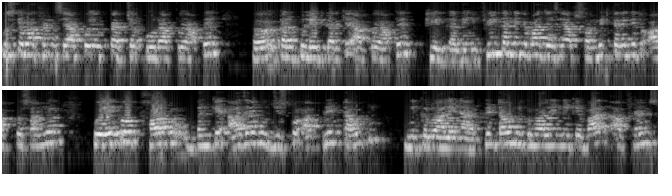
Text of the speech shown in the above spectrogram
उसके बाद फ्रेंड्स आपको जो कैप्चर कोड आपको यहाँ पे कैलकुलेट करके आपको यहाँ पे फिल कर देंगे। फिल करने के बाद जैसे आप सबमिट करेंगे तो आपको सामने कोई एक फॉर्म बन के आ जाएगा जिसको आप प्रिंट आउट निकलवा लेना है। प्रिंट आउट निकलवा लेने के बाद आप फ्रेंड्स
